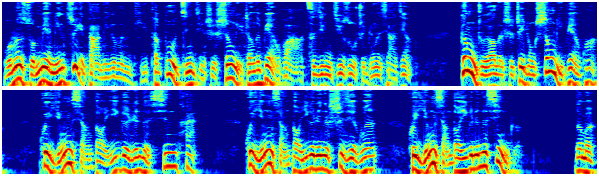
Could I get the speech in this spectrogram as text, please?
我们所面临最大的一个问题，它不仅仅是生理上的变化，雌性激素水平的下降，更主要的是这种生理变化会影响到一个人的心态，会影响到一个人的世界观，会影响到一个人的性格。那么，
